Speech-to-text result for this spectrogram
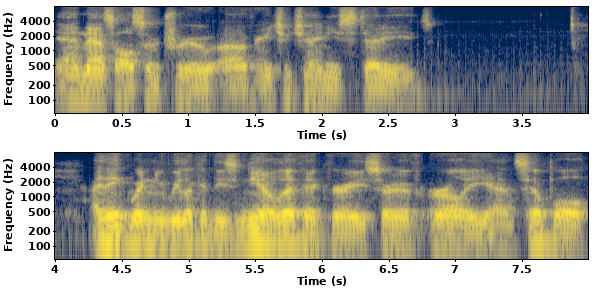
And that's also true of ancient Chinese studies. I think when we look at these Neolithic, very sort of early and simple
